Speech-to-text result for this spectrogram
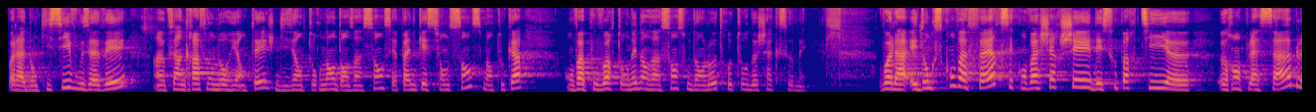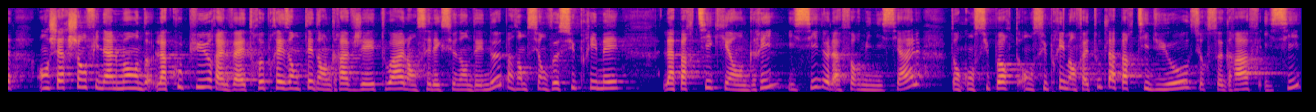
Voilà, donc ici, vous avez un, un graphe non orienté. Je disais en tournant dans un sens, il n'y a pas une question de sens, mais en tout cas, on va pouvoir tourner dans un sens ou dans l'autre autour de chaque sommet. Voilà, et donc ce qu'on va faire, c'est qu'on va chercher des sous-parties euh, remplaçables. En cherchant finalement la coupure, elle va être représentée dans le graphe G étoile en sélectionnant des nœuds. Par exemple, si on veut supprimer la partie qui est en gris ici de la forme initiale, donc on, supprime en fait toute la partie du haut sur ce graphe ici,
